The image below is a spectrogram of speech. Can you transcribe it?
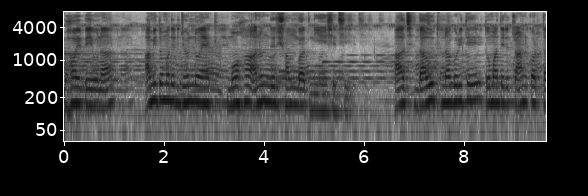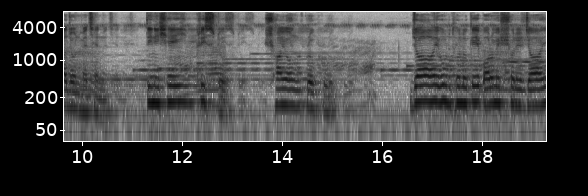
ভয় পেও না। আমি তোমাদের জন্য এক মহা আনন্দের সংবাদ নিয়ে এসেছি। আজ দাউদ নগরীতে তোমাদের ত্রাণকর্তা জন্মেছেন। তিনি সেই খ্রিস্ট, স্বয়ং প্রভু। জয় ঊর্ধ্বলোকে পরমেশ্বরের জয়,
